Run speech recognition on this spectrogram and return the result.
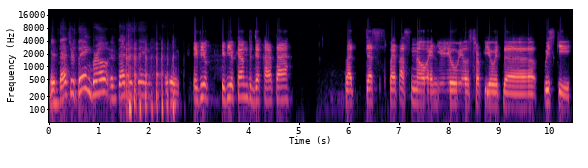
if that's your thing, bro. If that's your thing, If you if you come to Jakarta, let just let us know and you, you will serve you with the whiskey.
